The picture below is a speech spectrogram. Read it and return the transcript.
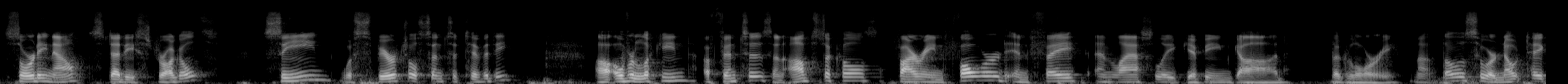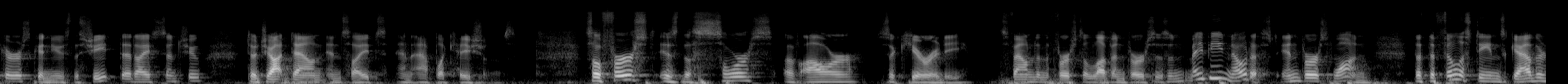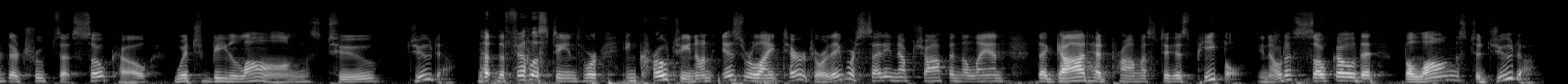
sorting out steady struggles, seeing with spiritual sensitivity, uh, overlooking offenses and obstacles, firing forward in faith, and lastly, giving God the glory. Now, those who are note takers can use the sheet that I sent you to jot down insights and applications. So, first is the source of our security. It's found in the first 11 verses, and maybe you noticed in verse 1 that the Philistines gathered their troops at Socoh, which belongs to Judah that the Philistines were encroaching on Israelite territory. They were setting up shop in the land that God had promised to his people. You notice Socoh that belongs to Judah.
